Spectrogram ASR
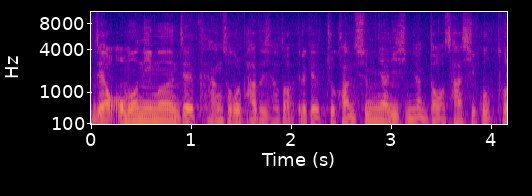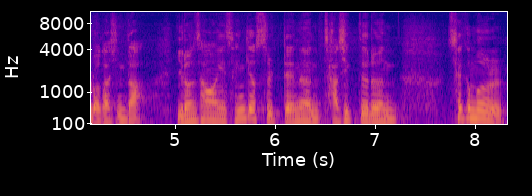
이제 어머님은 이제 상속을 받으셔서 이렇게 쭉 한 10년, 20년 더 사시고 돌아가신다. 이런 상황이 생겼을 때는 자식들은 세금을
